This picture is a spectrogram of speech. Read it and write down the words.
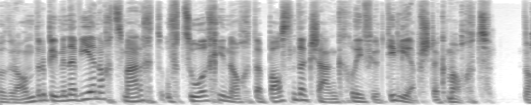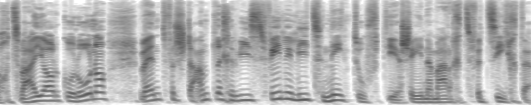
oder andere bei einem Weihnachtsmarkt auf die Suche nach den passenden Geschenken für die Liebsten gemacht. Nach zwei Jahren Corona wollen verständlicherweise viele Leute nicht auf die schönen Märkte verzichten.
